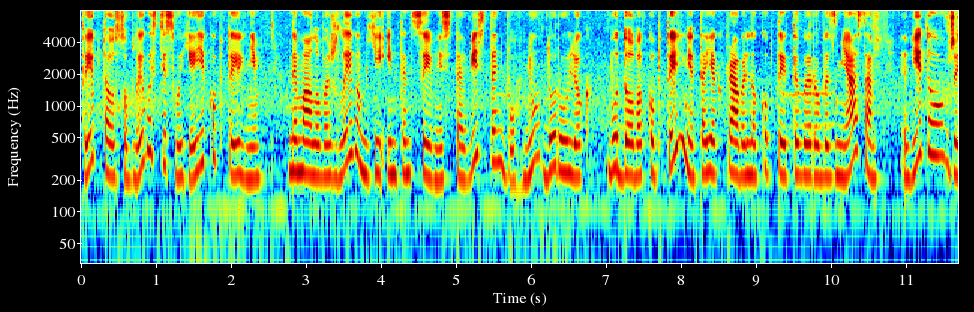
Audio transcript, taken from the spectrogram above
тип та особливості своєї коптильні. Немало важливим є інтенсивність та відстань вогню до рульок. Будова коптильні та як правильно коптити вироби з м'яса. Відео вже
